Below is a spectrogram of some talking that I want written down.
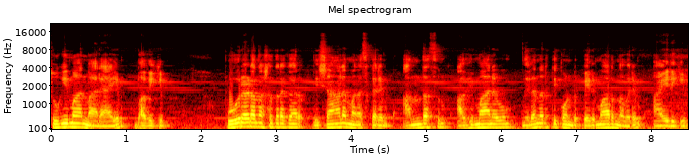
സുഖിമാന്മാരായും ഭവിക്കും. പൂരാട നക്ഷത്രക്കാർ വിശാല മനസ്കരും അന്തസ്സും അഭിമാനവും നിലനിർത്തിക്കൊണ്ട് പെരുമാറുന്നവരും ആയിരിക്കും.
